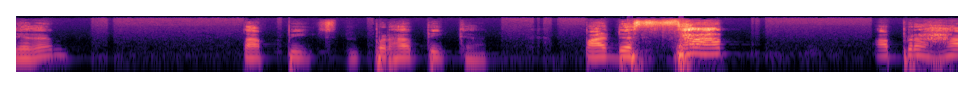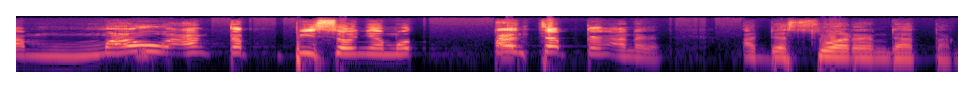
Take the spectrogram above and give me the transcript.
Ya kan? Tapi perhatikan, pada saat Abraham mau angkat pisaunya mau tancapkan anak, ada suara yang datang.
